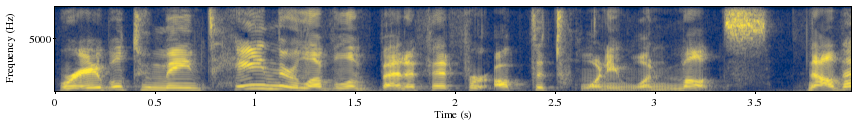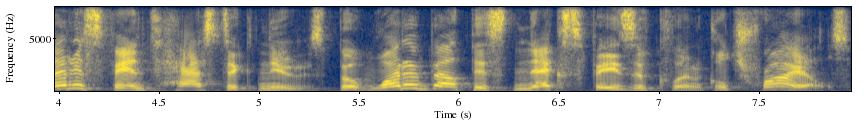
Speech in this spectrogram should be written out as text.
were able to maintain their level of benefit for up to 21 months. Now that is fantastic news, but what about this next phase of clinical trials?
